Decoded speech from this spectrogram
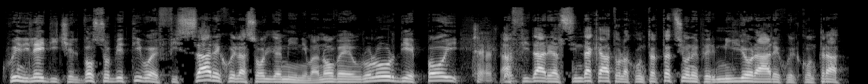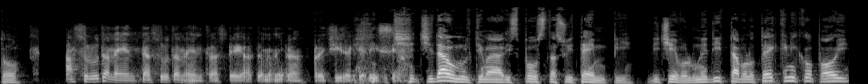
Quindi lei dice il vostro obiettivo è fissare quella soglia minima, 9 euro lordi, e poi certo. affidare al sindacato la contrattazione per migliorare quel contratto? Assolutamente, assolutamente, l'ha spiegato in maniera precisa e chiarissima. Ci, ci dà un'ultima risposta sui tempi? Dicevo, lunedì tavolo tecnico, poi?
